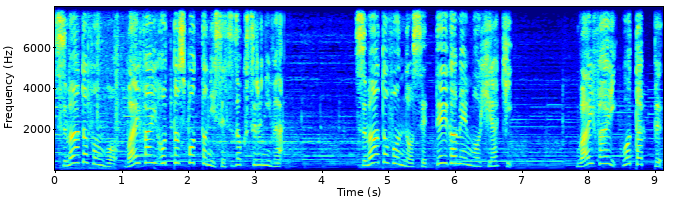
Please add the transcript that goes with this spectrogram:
スマートフォンを Wi-Fi ホットスポットに接続するにはスマートフォンの設定画面を開き Wi-Fi をタップ。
